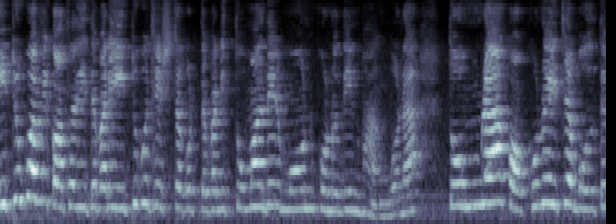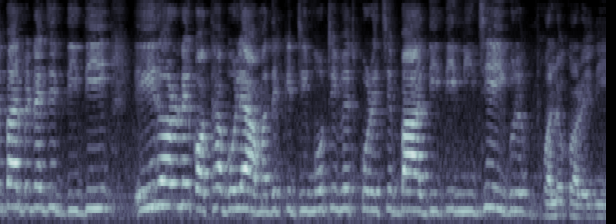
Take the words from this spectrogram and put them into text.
এইটুকু আমি কথা দিতে পারি, এইটুকু চেষ্টা করতে পারি, তোমাদের মন কোনোদিন ভাঙবো না। তোমরা কখনো এটা বলতে পারবে না যে, দিদি, এই ধরনের কথা বলে আমাদেরকে ডিমোটিভেট করেছে বা দিদি নিজে এইগুলো ফলো করেনি।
